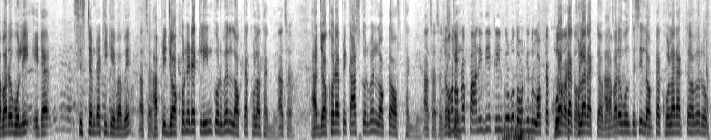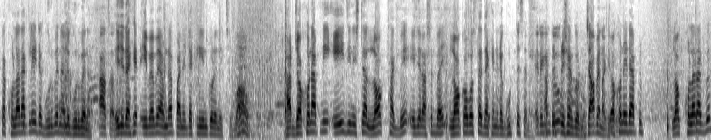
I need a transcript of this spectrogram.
আবারও বলি এটা সিস্টেমটা ঠিক এভাবে। আচ্ছা। আপনি যখন এটা ক্লিন করবেন লকটা খোলা থাকবে। আচ্ছা। আর যখন আপনি কাজ করবেন লকটা অফ থাকবে। আচ্ছা আচ্ছা যখন আমরা পানি দিয়ে ক্লিন করব তখন কিন্তু লকটা খোলা রাখতে খোলা হবে। রাখতে হবে। আচ্ছা, আবারও আচ্ছা। বলতেছি লকটা খোলা রাখতে হবে লকটা খোলা রাখলে এটা ঘুরবে নাহলে ঘুরবে না। আচ্ছা এই যে দেখেন এইভাবে আমরা পানিটা ক্লিন করে নিচ্ছি। হ্যাঁ? আর যখন আপনি এই জিনিসটা লক থাকবে এই যে রাশেদ ভাই লক অবস্থায় দেখেন এটা ঘুরতেছে না। এটা কিন্তু প্রেসার করবেন। যাবে না যখন এটা আপনি লক খোলা রাখবেন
